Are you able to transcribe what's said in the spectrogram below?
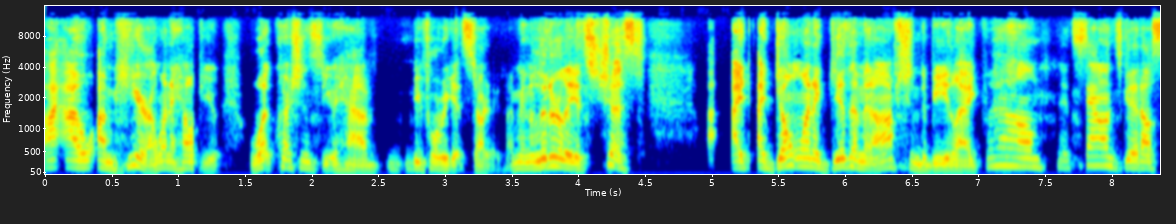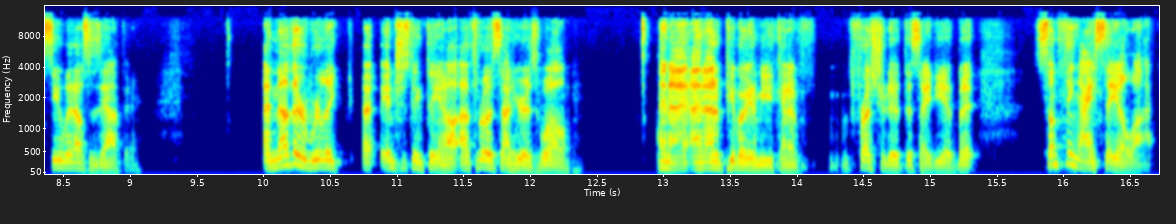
I, I am here. I want to help you. What questions do you have before we get started? I mean, literally, it's just I, I don't want to give them an option to be like, well, it sounds good. I'll see what else is out there. Another really uh, interesting thing, I'll, I'll, throw this out here as well. And I, I know people are going to be kind of frustrated with this idea, but something I say a lot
